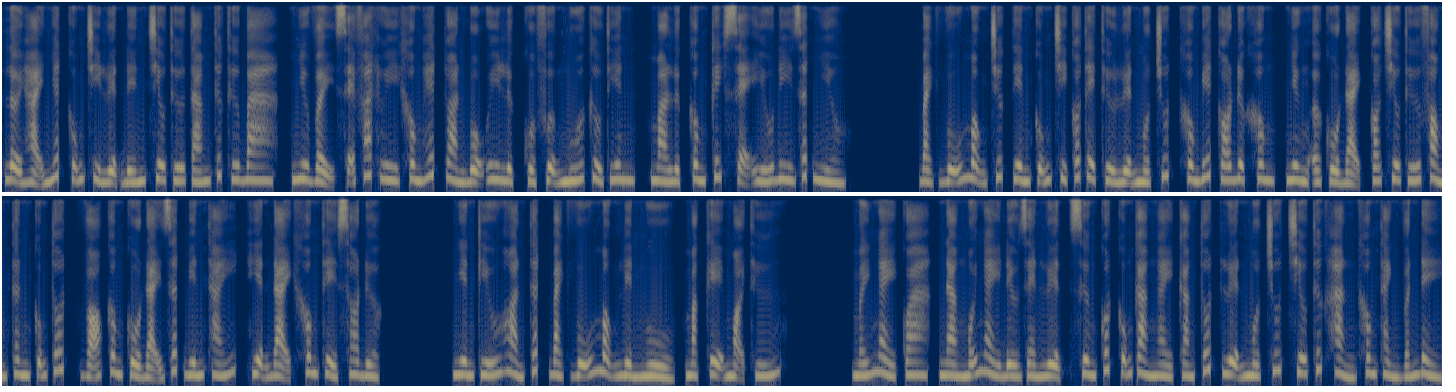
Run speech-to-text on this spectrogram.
lợi hại nhất cũng chỉ luyện đến chiêu thứ 8 thức thứ 3, như vậy sẽ phát huy không hết toàn bộ uy lực của phượng múa cửu thiên, mà lực công kích sẽ yếu đi rất nhiều. Bạch Vũ Mộng trước tiên cũng chỉ có thể thử luyện một chút, không biết có được không, nhưng ở cổ đại có chiêu thứ phòng thân cũng tốt, võ công cổ đại rất biến thái, hiện đại không thể so được. Nghiên cứu hoàn tất Bạch Vũ Mộng liền ngủ, mặc kệ mọi thứ. Mấy ngày qua, nàng mỗi ngày đều rèn luyện, xương cốt cũng càng ngày càng tốt luyện một chút chiêu thức hẳn không thành vấn đề.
